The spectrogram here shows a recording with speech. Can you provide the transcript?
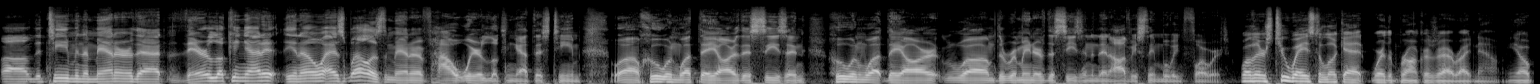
uh, the team in the manner that they're looking at it, you know, as well as the manner of how we're looking at this team, uh, who and what they are this season, who and what they are um, the remainder of the season, and then obviously moving forward. Well, there's two ways to look at where the Broncos are at right now. You know,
